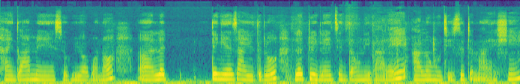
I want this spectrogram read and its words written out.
ထိုင်သွားမယ်ဆိုပြီးတော့ပေါ့နော်အာလက်တင်ငယ်စာယူသလိုလက်တွေ့လဲကျင့်သုံးနေပါတယ်အားလုံးကိုကျေးဇူးတင်ပါတယ်ရှင်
